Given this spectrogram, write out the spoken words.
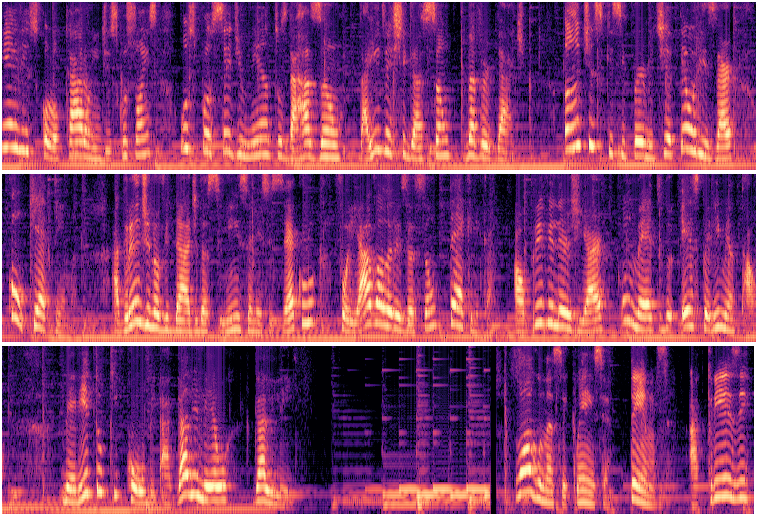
eles colocaram em discussões os procedimentos da razão, da investigação, da verdade, antes que se permitia teorizar qualquer tema. A grande novidade da ciência nesse século foi a valorização técnica, ao privilegiar um método experimental, mérito que coube a Galileu Galilei. Logo na sequência, temos a crise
